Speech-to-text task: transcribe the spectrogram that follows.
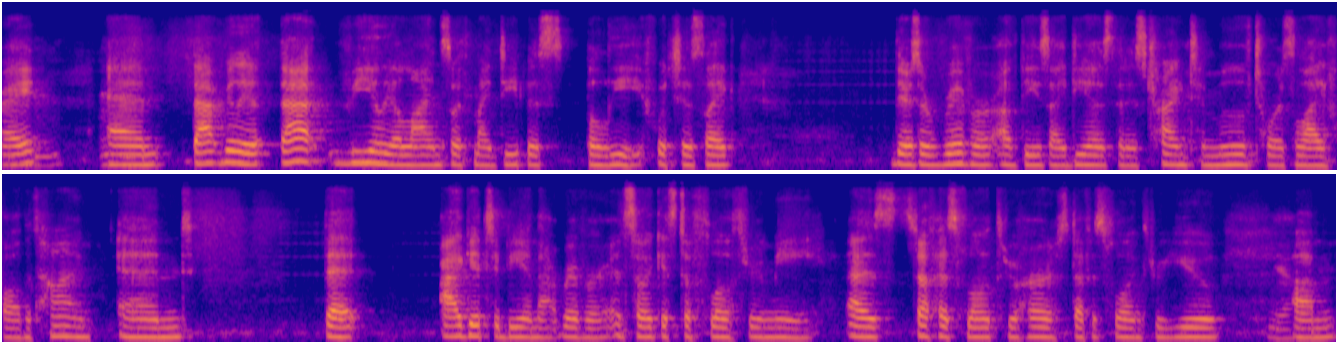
right? Mm-hmm. And that really that really aligns with my deepest belief, which is like there's a river of these ideas that is trying to move towards life all the time, and that I get to be in that river. And so it gets to flow through me as stuff has flowed through her, stuff is flowing through you. Yeah. Um,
